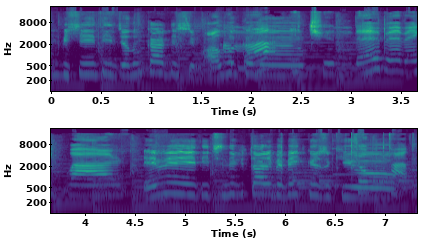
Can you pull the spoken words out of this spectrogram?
Bir şey değil canım kardeşim. Al Ama bakalım. içinde bebek var. Evet içinde bir tane bebek gözüküyor. Çok tatlı.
